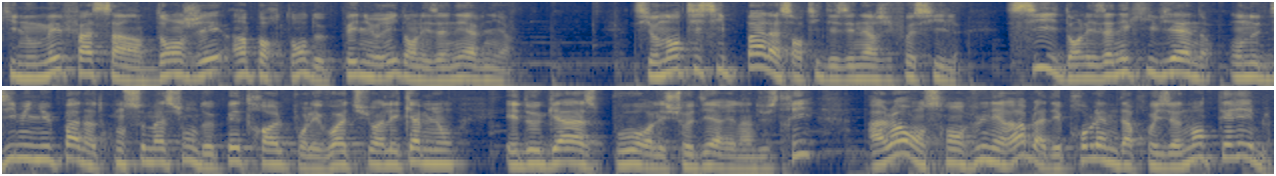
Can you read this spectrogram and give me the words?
qui nous met face à un danger important de pénurie dans les années à venir. Si on n'anticipe pas la sortie des énergies fossiles, si dans les années qui viennent, on ne diminue pas notre consommation de pétrole pour les voitures et les camions et de gaz pour les chaudières et l'industrie, alors on sera vulnérable à des problèmes d'approvisionnement terribles.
